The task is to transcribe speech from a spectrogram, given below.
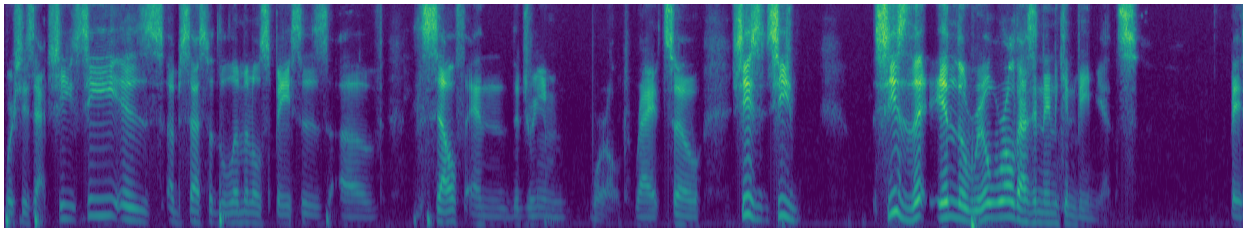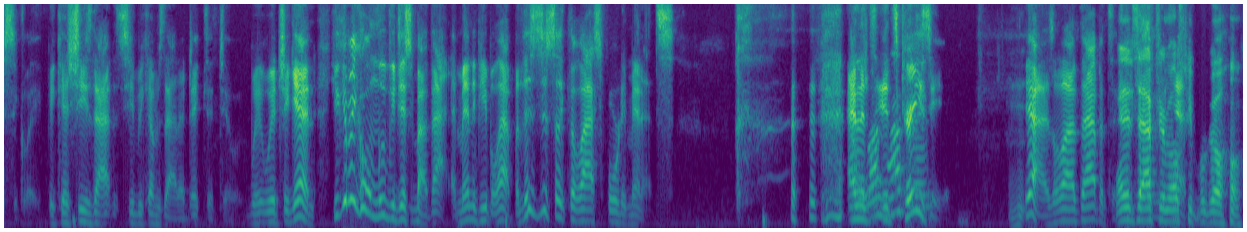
where she's at. She she is obsessed with the liminal spaces of the self and the dream world, right? So she's she she's the, in the real world as an inconvenience basically because she's that she becomes that addicted to it which again you can make a whole movie just about that and many people have but this is just like the last 40 minutes and it's it's happening. crazy Mhm. yeah there's a lot that happens and it's after most Yeah, people go home.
